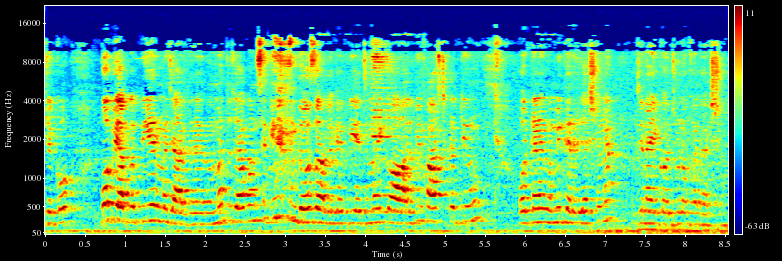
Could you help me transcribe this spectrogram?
जेको वो भी आपका पियर में जा करे मैं तो जा कौन सकी दो साल हो गए पियर जमा को हाल भी फास्ट करती हूँ और कने मम्मी करे जाशो ना जना एक अजूनो कराशो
